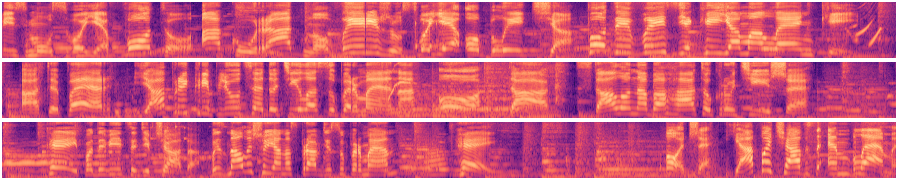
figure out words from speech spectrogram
візьму своє фото, акуратно виріжу своє обличчя. Подивись, який я маленький. А тепер я прикріплю це до тіла супермена. О, так, стало набагато крутіше. Гей, подивіться, дівчата. Ви знали, що я насправді супермен? Гей, Отже, я почав з емблеми,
